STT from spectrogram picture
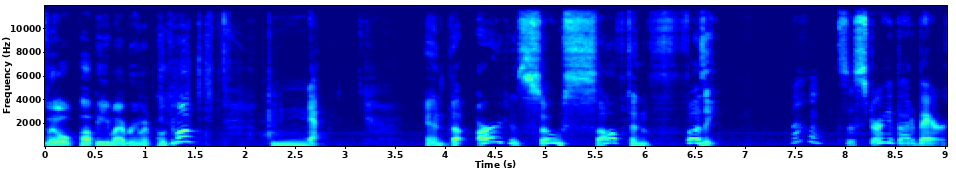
little puppy, my brain went Pokemon? No. And the art is so soft and fuzzy. Well, it's a story about a bear.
